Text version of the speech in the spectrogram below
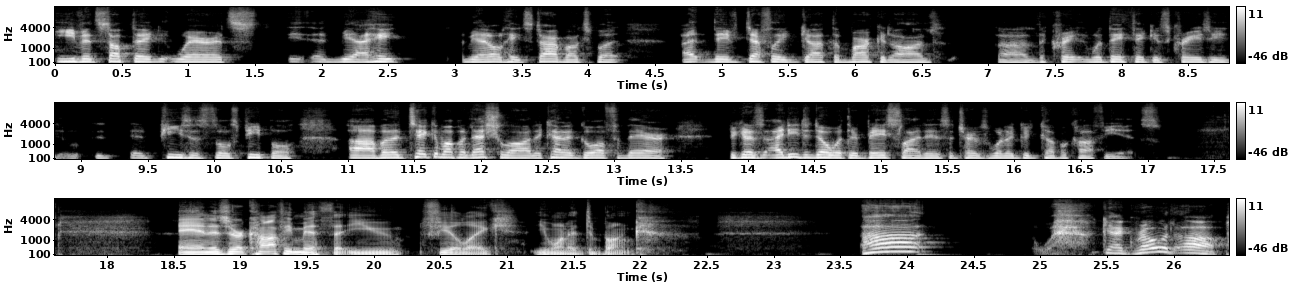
even something where it's. I mean, I hate. I mean, I don't hate Starbucks, but I, they've definitely got the market on uh, the cra- what they think is crazy. It, it appeases those people, uh, but then take them up an echelon and kind of go up from there because I need to know what their baseline is in terms of what a good cup of coffee is. And is there a coffee myth that you feel like you want to debunk? Uh God, growing up,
